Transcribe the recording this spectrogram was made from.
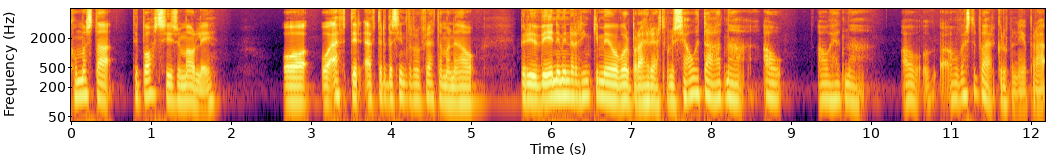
komast að til botts í þessu máli og, og eftir, eftir þetta síndar frá fréttamanni þá byrjuðu vini mínir að ringi mig og voru bara, heyrðu, ertu búin að sjá þetta hérna á, á hérna á, á Vesturbæðargrúpunni ég bara,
